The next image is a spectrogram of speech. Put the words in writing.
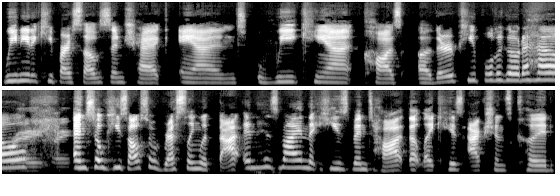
we need to keep ourselves in check and we can't cause other people to go to hell Right. Right. and so he's also wrestling with that in his mind that he's been taught that like his actions could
